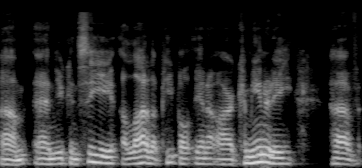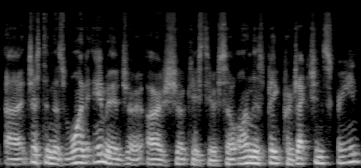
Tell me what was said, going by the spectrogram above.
Um, and you can see a lot of the people in our community have uh, just in this one image are, are showcased here. So on this big projection screen,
